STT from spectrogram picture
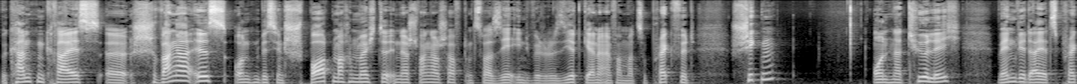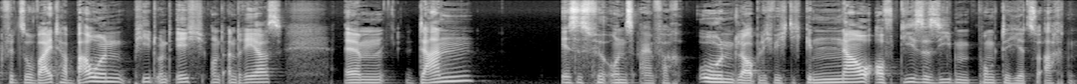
Bekanntenkreis äh, schwanger ist und ein bisschen Sport machen möchte in der Schwangerschaft und zwar sehr individualisiert, gerne einfach mal zu Pragfit schicken. Und natürlich, wenn wir da jetzt Pragfit so weiter bauen, Pete und ich und Andreas, ähm, dann ist es für uns einfach unglaublich wichtig, genau auf diese sieben Punkte hier zu achten.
